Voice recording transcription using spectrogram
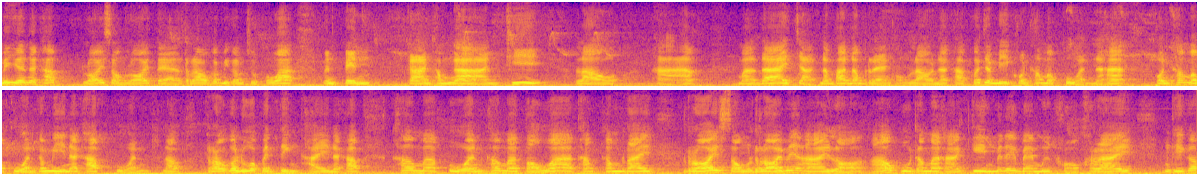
ไม่เยอะนะครับร้อยสองร้อยแต่เราก็มีความสุขเพราะว่ามันเป็นการทำงานที่เราหา มาได้จากน้ำพักน้ำแรงของเรานะครับ ก็จะมีคนเข้ามาป่วนนะฮะคนเข้ามาป่วนก็มีนะครับป่วนแล้วเราก็รู้ว่าเป็นติ่งใครนะครับ เข้ามาป่วนเข้ามาต่อว่าทำกำไรร้อยสองร้อยไม่อายเหรอ เอากูทำมาหากินไม่ได้แบมือขอใครบางทีก็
